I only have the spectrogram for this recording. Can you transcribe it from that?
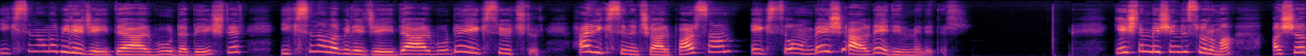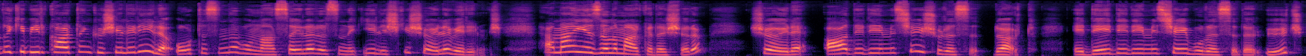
X'in alabileceği değer burada 5'tir. X'in alabileceği değer burada eksi 3'tür. Her ikisini çarparsam eksi 15 elde edilmelidir. Geçtim 5. soruma. Aşağıdaki bir kartın köşeleriyle ortasında bulunan sayılar arasındaki ilişki şöyle verilmiş. Hemen yazalım arkadaşlarım. Şöyle A dediğimiz şey şurası 4. E, D dediğimiz şey burasıdır 3.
